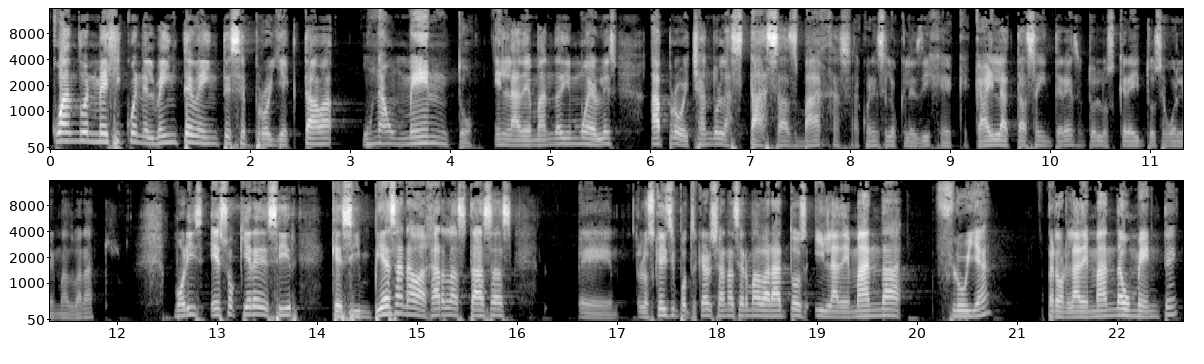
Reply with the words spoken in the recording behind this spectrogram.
cuando en México en el 2020 se proyectaba un aumento en la demanda de inmuebles aprovechando las tasas bajas. Acuérdense lo que les dije, que cae la tasa de interés, entonces los créditos se vuelven más baratos. Maurice, eso quiere decir que si empiezan a bajar las tasas, eh, los créditos hipotecarios se van a hacer más baratos y la demanda fluya, perdón, la demanda aumente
